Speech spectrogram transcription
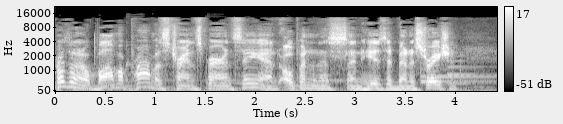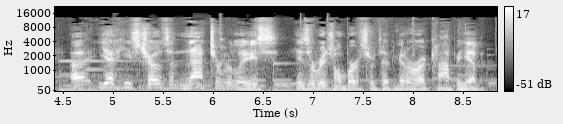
President Obama promised transparency and openness in his administration, uh, yet he's chosen not to release his original birth certificate or a copy of it.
